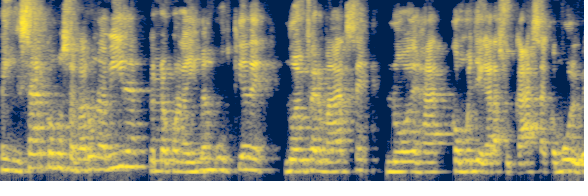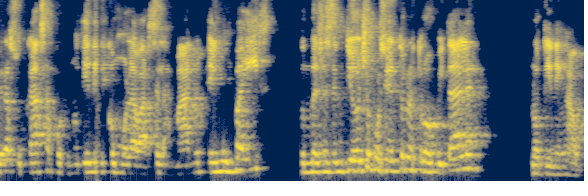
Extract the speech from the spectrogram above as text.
pensar cómo salvar una vida, pero con la misma angustia de no enfermarse, no dejar cómo llegar a su casa, cómo volver a su casa porque no tiene cómo lavarse las manos, en un país donde el 68% de nuestros hospitales no tienen agua.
